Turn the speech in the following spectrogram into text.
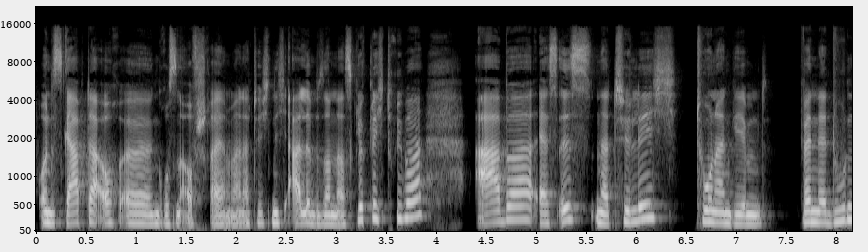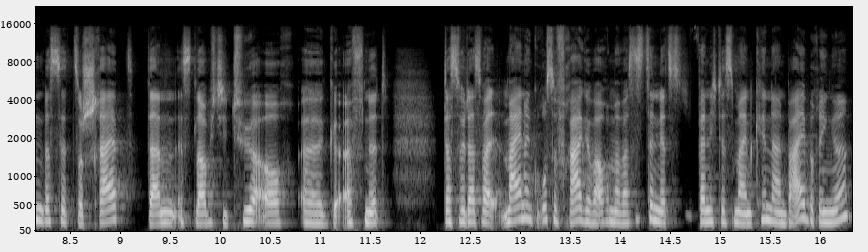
Und es gab da auch äh, einen großen Aufschrei. Und waren natürlich nicht alle besonders glücklich drüber. Aber es ist natürlich tonangebend. Wenn der Duden das jetzt so schreibt, dann ist, glaube ich, die Tür auch äh, geöffnet, dass wir das, weil meine große Frage war auch immer, was ist denn jetzt, wenn ich das meinen Kindern beibringe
